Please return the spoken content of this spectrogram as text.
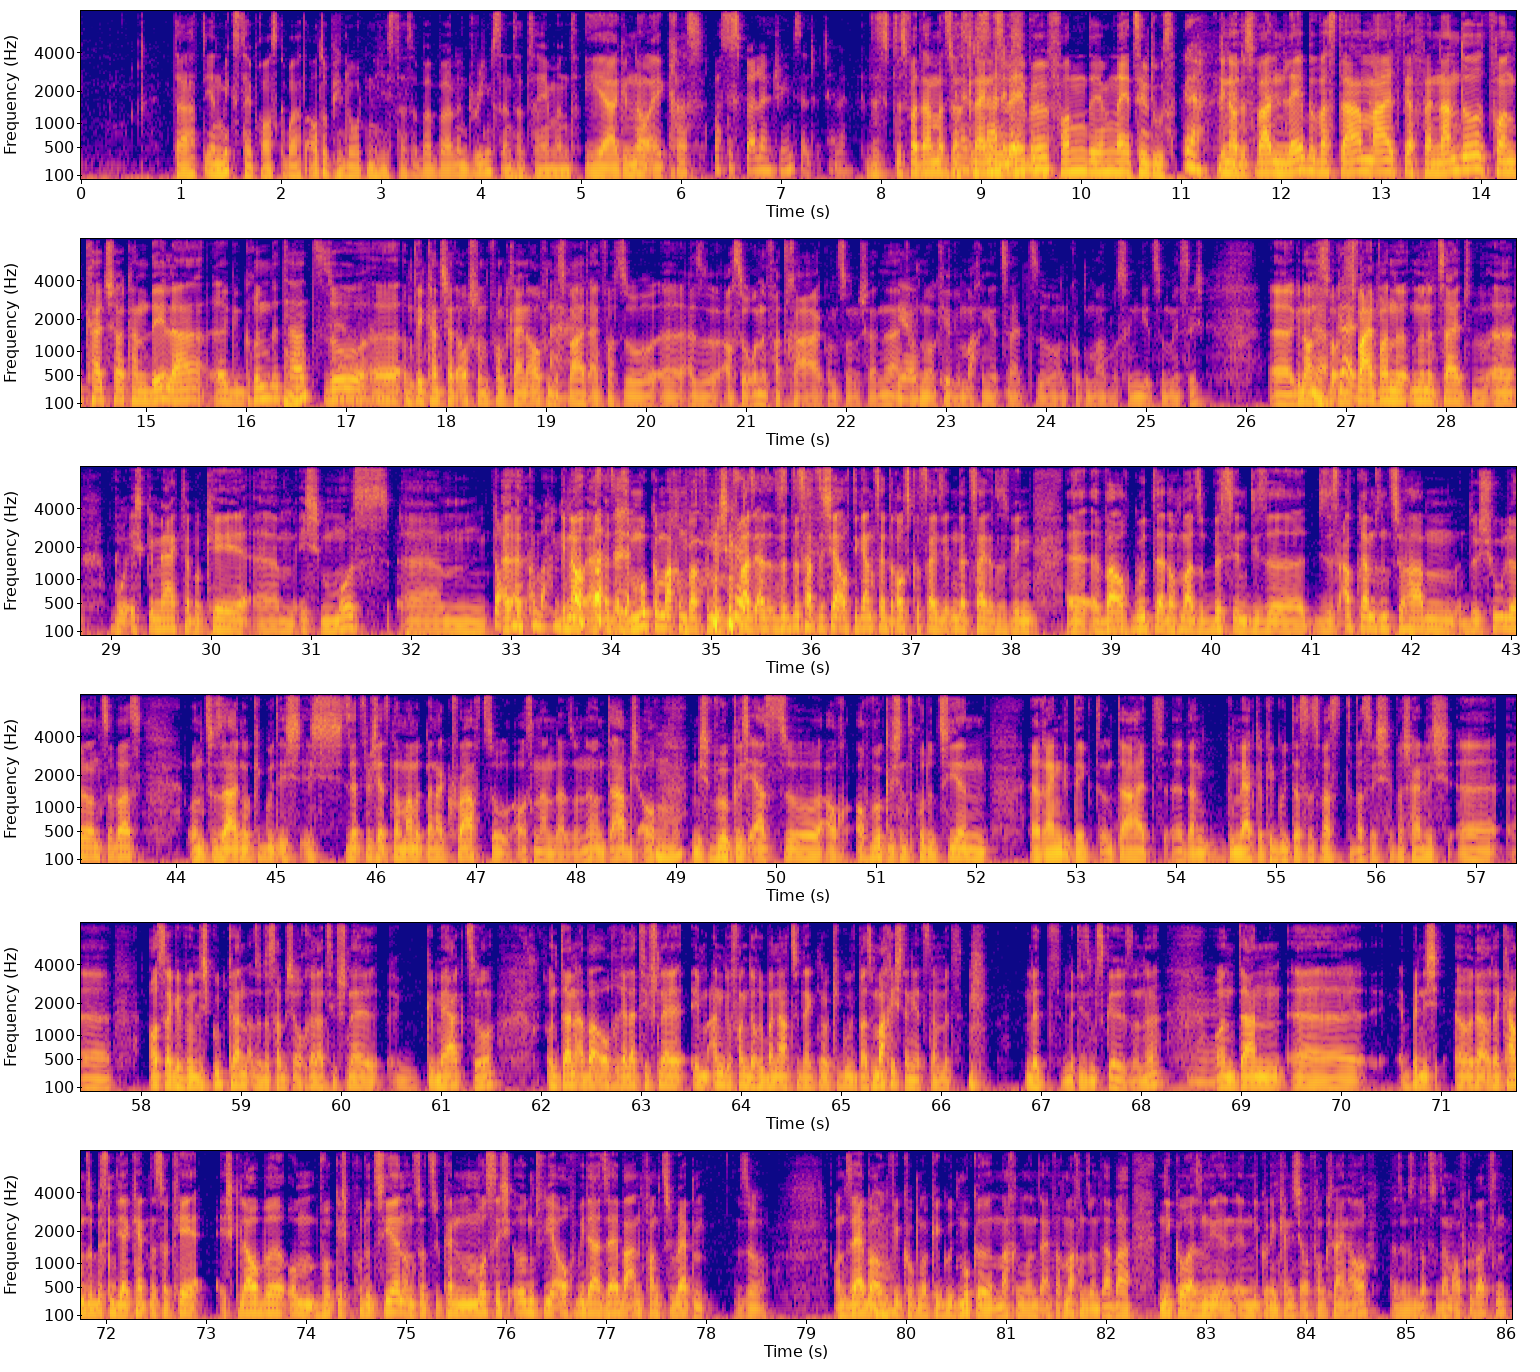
da habt ihr ein Mixtape rausgebracht, Autopiloten hieß das, über Berlin Dreams Entertainment. Ja, genau, ey, krass. Was ist Berlin Dreams Entertainment? Das, das war damals so ein Das ist kleines ein Label. von dem, na erzähl du's. Ja. Genau, das war ein Label, was damals der Fernando von Culture Candela äh, gegründet Mhm. hat. So, äh, und den kannte ich halt auch schon von klein auf. Und das war halt einfach so, äh, also auch so ohne Vertrag und so. ein Scheiß, Ne? Einfach Jo. nur, okay, wir machen jetzt halt so und gucken mal, wo es hingeht, so mäßig. Äh, genau, und Ja. das, war, das war einfach nur, nur eine Zeit, äh, wo ich gemerkt habe, okay, ähm, ich muss ähm, Doch, also, Mucke machen. Genau, also, also Mucke machen war für mich quasi, also das hat sich ja auch die ganze Zeit rauskristallisiert in der Zeit, also deswegen äh, war auch gut, da nochmal so ein bisschen diese, dieses Abbremsen zu haben durch Schule und sowas und zu sagen, okay, gut, ich, ich setze mich jetzt nochmal mit meiner Craft so auseinander. So, ne? Und da habe ich auch Mhm. mich wirklich erst so auch, auch wirklich ins Produzieren äh, reingedickt und da halt äh, dann gemerkt, okay, gut, das ist was, was ich wahrscheinlich äh, äh, außergewöhnlich gut kann. Also das habe ich auch relativ schnell äh, gemerkt so. Und dann aber auch relativ schnell eben angefangen darüber nachzudenken, okay, gut, was mache ich denn jetzt damit? mit, mit diesem Skill, so, ne? Und dann äh, bin ich, äh, oder, oder kam so ein bisschen die Erkenntnis, okay, ich glaube, um wirklich produzieren und so zu können, muss ich irgendwie auch wieder selber anfangen zu rappen. So. Und selber Mhm. irgendwie gucken, okay, gut, Mucke machen und einfach machen. So. Und da war Nico, also äh, Nico, den kenne ich auch von klein auf. Also wir sind doch zusammen aufgewachsen.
